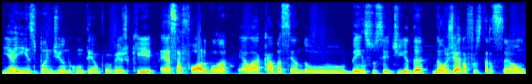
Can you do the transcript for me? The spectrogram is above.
e aí expandindo com o tempo. Eu vejo que essa fórmula ela acaba sendo bem sucedida, não gera frustração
